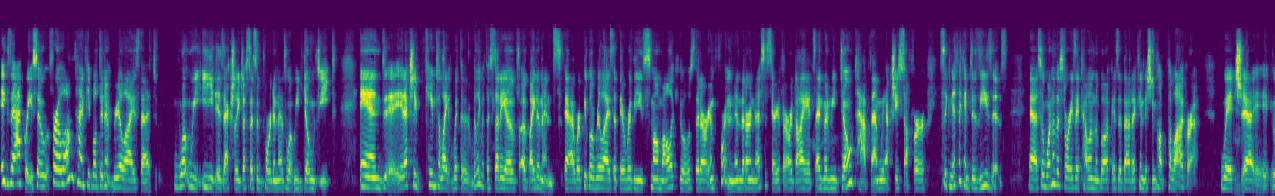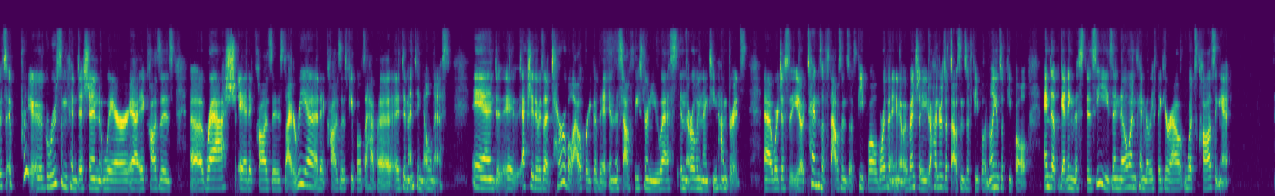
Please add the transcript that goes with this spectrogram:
Exactly. So for a long time, people didn't realize that what we eat is actually just as important as what we don't eat. And it actually came to light with a really with a study of, of vitamins, uh, where people realized that there were these small molecules that are important and that are necessary for our diets. And when we don't have them, we actually suffer significant diseases. Uh, so one of the stories I tell in the book is about a condition called pellagra, which uh, it, it's a pretty a gruesome condition where uh, it causes uh, rash and it causes diarrhea and it causes people to have a, a dementing illness. And it, actually, there was a terrible outbreak of it in the southeastern U.S. in the early 1900s, uh, where just you know tens of thousands of people, more than you know, eventually hundreds of thousands of people, or millions of people, end up getting this disease, and no one can really figure out what's causing it.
